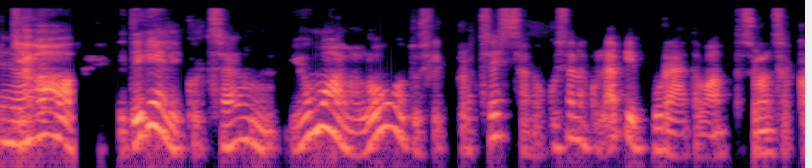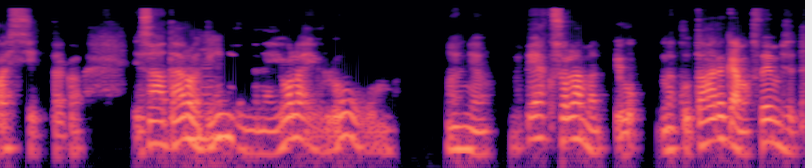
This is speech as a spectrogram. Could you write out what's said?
-hmm. ja ja tegelikult see on jumala looduslik protsess, aga kui sa nagu läbi pureda, vaata, sul on seal kassid taga ja saad aru, et mm. inimene ei ole ju loom, on ju, me peaks olema ju nagu targemaks võimelised,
